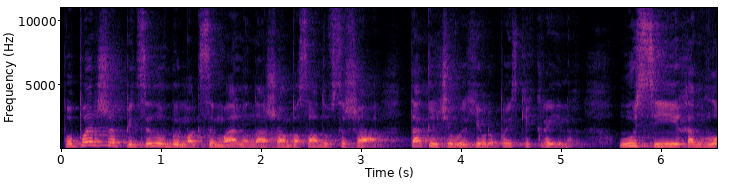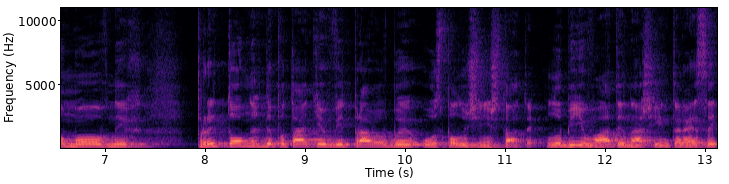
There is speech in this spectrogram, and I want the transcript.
По-перше, підсилив би максимально нашу амбасаду в США та ключових європейських країнах. Усіх англомовних притомних депутатів відправив би у Сполучені Штати лобіювати наші інтереси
